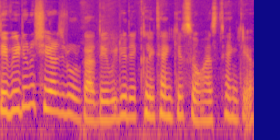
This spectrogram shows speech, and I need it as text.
ਤੇ ਵੀਡੀਓ ਨੂੰ ਸ਼ੇਅਰ ਜ਼ਰੂਰ ਕਰ ਦਿਓ। ਵੀਡੀਓ ਦੇਖਣ ਲਈ। Thank you so much thank you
